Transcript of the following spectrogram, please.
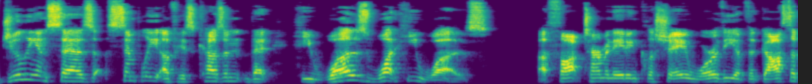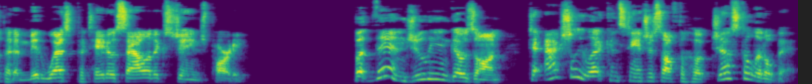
Julian says simply of his cousin that he was what he was a thought terminating cliche worthy of the gossip at a Midwest potato salad exchange party. But then Julian goes on to actually let Constantius off the hook just a little bit.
